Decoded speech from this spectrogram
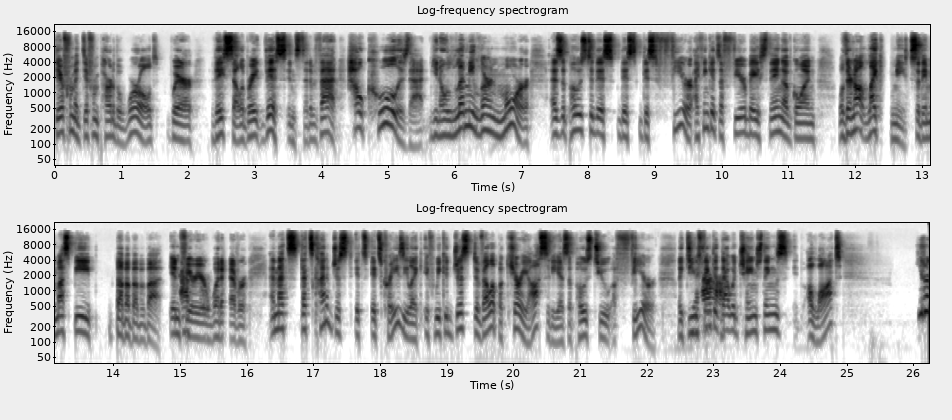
They're from a different part of the world where they celebrate this instead of that. How cool is that? You know, let me learn more as opposed to this this this fear. I think it's a fear-based thing of going, well, they're not like me, so they must be blah blah blah blah blah inferior Absolutely. whatever and that's that's kind of just it's it's crazy like if we could just develop a curiosity as opposed to a fear like do you yeah. think that that would change things a lot you know,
